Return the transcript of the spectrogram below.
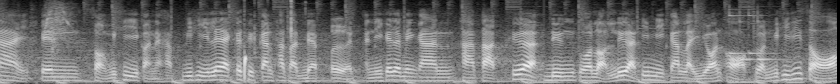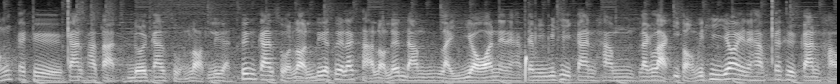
ง่าย ๆ เป็น 2 วิธีก่อนนะครับ วิธีแรกก็คือการผ่าตัดแบบเปิด อันนี้ก็จะเป็นการผ่าตัดเพื่อดึงตัวหลอดเลือดที่มีการไหลย้อนออก ส่วนวิธีที่ 2 ก็คือการผ่าตัดโดยการสวนหลอดเลือด ซึ่งการสวนหลอดเลือดเพื่อรักษาหลอดเลือดดำไหลย้อนเนี่ยนะครับ จะมีวิธีการทำหลักๆ อีก 2 วิธีย่อยนะครับก็คือการเผา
